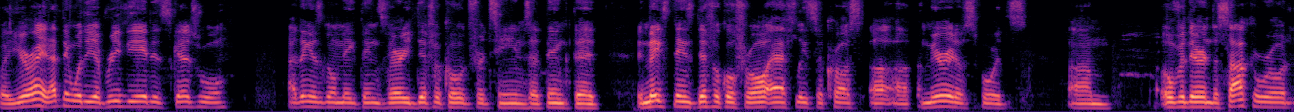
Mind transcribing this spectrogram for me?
But you're right. I think with the abbreviated schedule, I think it's going to make things very difficult for teams. I think that it makes things difficult for all athletes across uh, a myriad of sports. Um, over there in the soccer world,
